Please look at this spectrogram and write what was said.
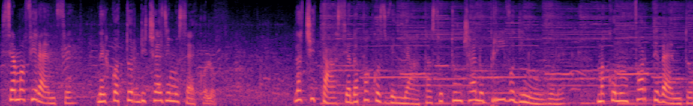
Siamo a Firenze, nel XIV secolo. La città si è da poco svegliata sotto un cielo privo di nuvole, ma con un forte vento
